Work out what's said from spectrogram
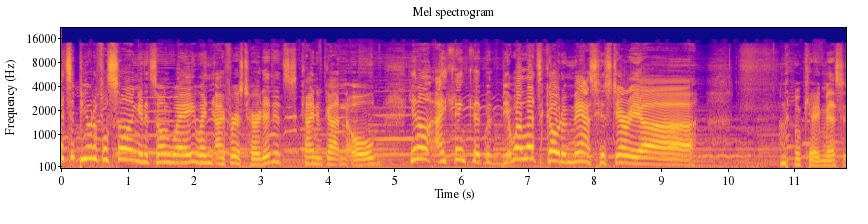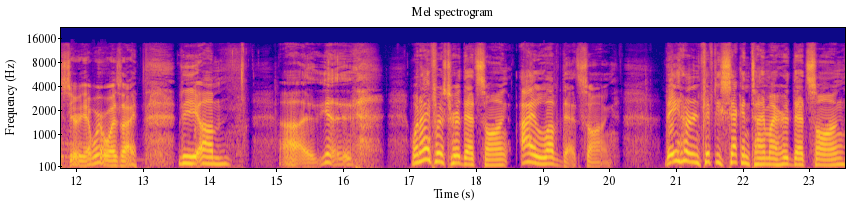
It's a beautiful song in its own way. When I first heard it, it's kind of gotten old. You know, I think that be. Well, let's go to mass hysteria. Okay, mass hysteria. Where was I? The um, uh, yeah. When I first heard that song, I loved that song. The 852nd time I heard that song,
